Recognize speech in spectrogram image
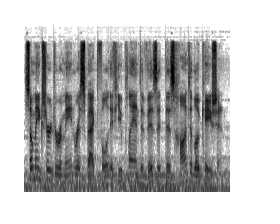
so make sure to remain respectful if you plan to visit this haunted location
